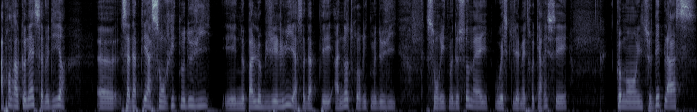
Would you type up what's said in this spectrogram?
Apprendre à le connaître, ça veut dire euh, s'adapter à son rythme de vie et ne pas l'obliger lui à s'adapter à notre rythme de vie, son rythme de sommeil, où est-ce qu'il aime être caressé, comment il se déplace,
